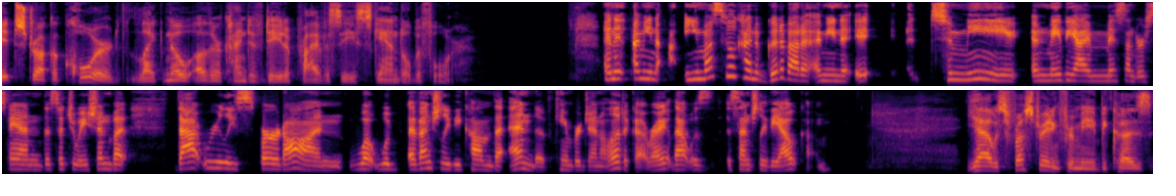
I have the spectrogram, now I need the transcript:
it struck a chord like no other kind of data privacy scandal before. And it, I mean, you must feel kind of good about it. I mean, it, to me, and maybe I misunderstand the situation, but that really spurred on what would eventually become the end of Cambridge Analytica, right? That was essentially the outcome. Yeah, it was frustrating for me because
